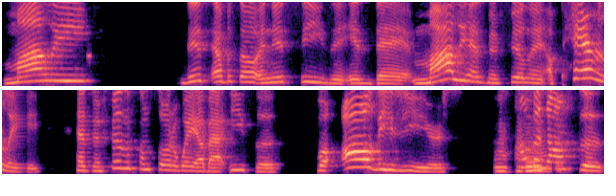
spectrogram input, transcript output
Molly this episode and this season is that Molly has been feeling apparently has been feeling some sort of way about Issa for all these years. Mm-hmm. unbeknownst to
